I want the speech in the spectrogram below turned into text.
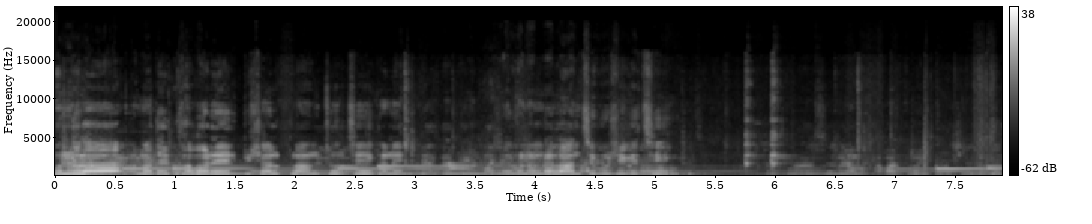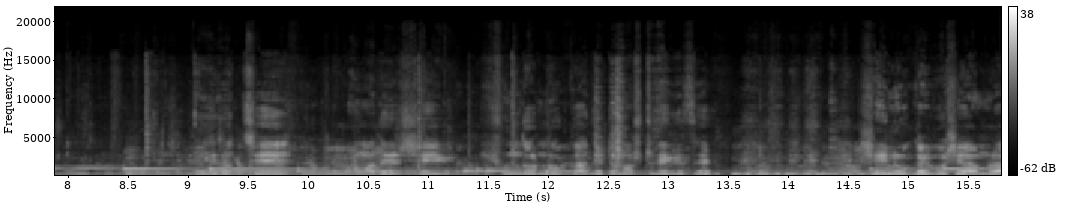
বন্ধুরা আমাদের খাবারের বিশাল প্ল্যান চলছে এখানে। এখন আমরা লাঞ্চে বসে গেছি। এই হচ্ছে আমাদের সেই সুন্দর নৌকা যেটা নষ্ট হয়ে গেছে। সেই নৌকায় বসে আমরা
